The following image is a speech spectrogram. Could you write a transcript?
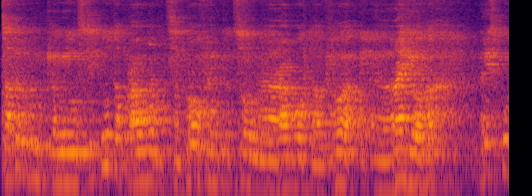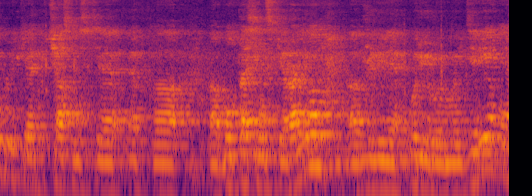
Сотрудниками института проводится профориентационная работа в э, районах республики, в частности, это э, Болтасинский район, э, две курируемые деревни.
